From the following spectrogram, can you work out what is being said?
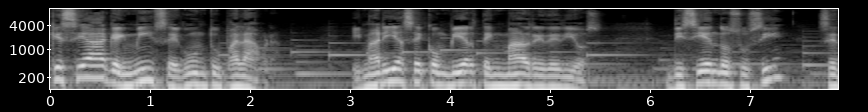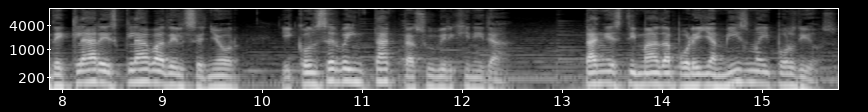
Que se haga en mí según tu palabra. Y María se convierte en Madre de Dios. Diciendo su sí, se declara esclava del Señor y conserva intacta su virginidad tan estimada por ella misma y por Dios.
